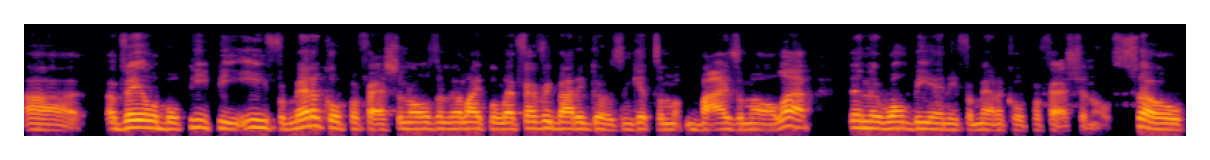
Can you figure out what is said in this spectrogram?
uh, available PPE for medical professionals. And they're like, well, if everybody goes and gets them, buys them all up, then there won't be any for medical professionals. So,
